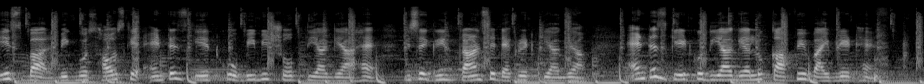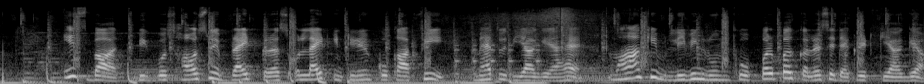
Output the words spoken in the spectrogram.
इस बार बिग बॉस हाउस के एंट्रेंस गेट को बीबी शॉप दिया गया है, जिसे ग्रीन प्लांट से डेकोरेट किया गया। एंट्रेंस गेट को दिया गया लुक काफ़ी वाइब्रेट है। इस बार बिग बॉस हाउस में ब्राइट कलर्स और लाइट इंटीरियर को काफ़ी महत्व दिया गया है। वहाँ की लिविंग रूम को पर्पल कलर से डेकोरेट किया गया।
